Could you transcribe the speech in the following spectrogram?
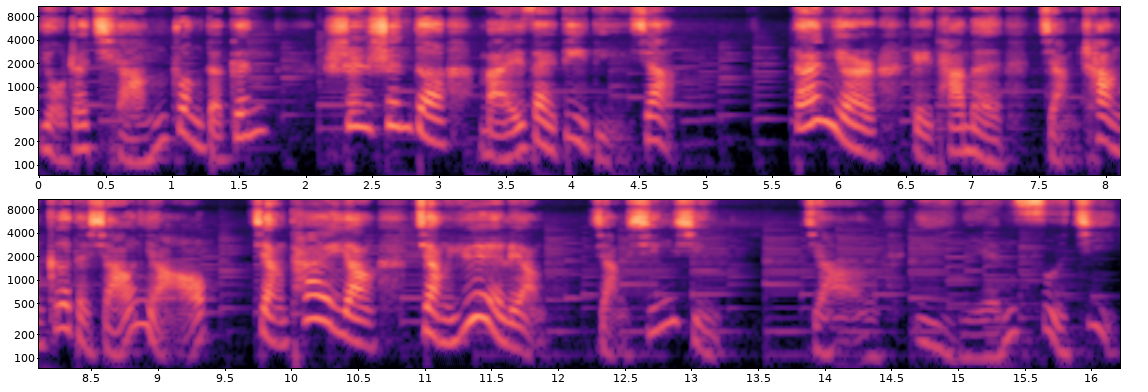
有着强壮的根，深深地埋在地底下。丹尼尔给他们讲唱歌的小鸟，讲太阳，讲月亮，讲星星，讲一年四季。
